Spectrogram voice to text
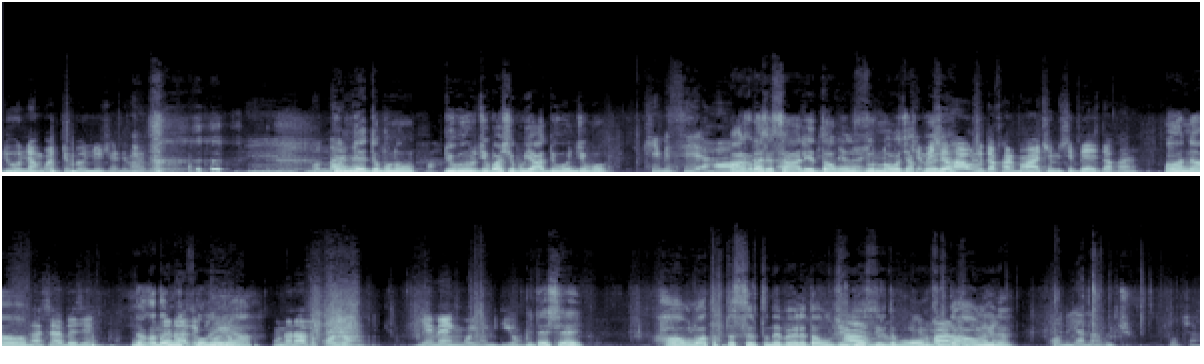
Düğünden koydum önünü serdim. Bu Bunlar nedir bunun? Düğürcü başı bu ya. Düğüncü bu. kimisi havlu Arkadaşlar takar, Salih kimisi de davul zurna olacak Kimisi böyle. havlu takar bana, kimisi bez takar. Anam. Asa bezi. Ne kadar Bundan azıcık mutlu oluyor koyuyorsun. ya. Bundan azıcık koyuyorsun. Yemeğini koyuyorsun gidiyorsun. Bir de şey. Havlu atıp da sırtında böyle davulcuyu Havlu. gezdirdi bu omzunda bağlamış havluyla. Onun yanına güç bulacağım.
